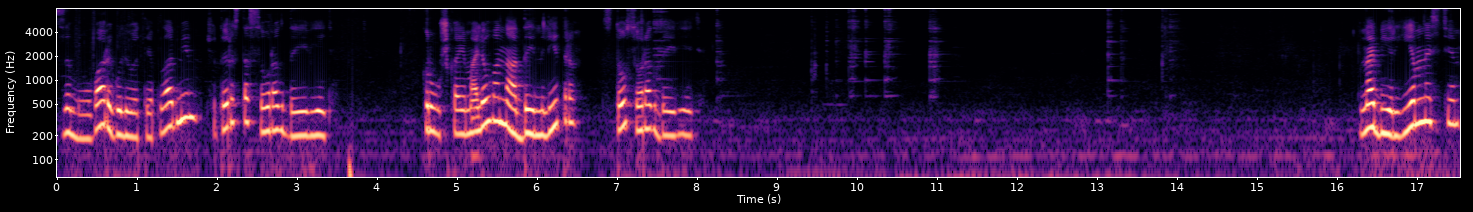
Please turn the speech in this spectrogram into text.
Зимова регулює теплообмін 449. Кружка емальована 1 літр 149. Набір ємності.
